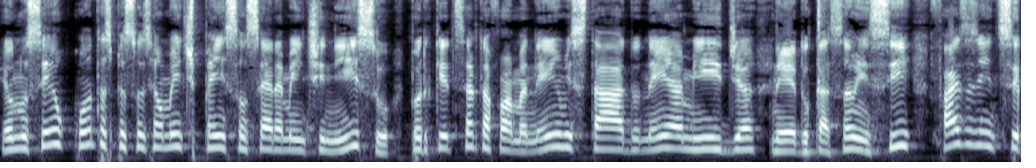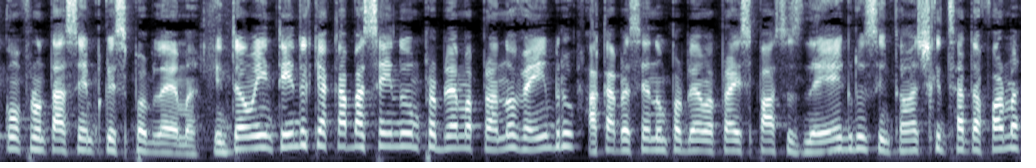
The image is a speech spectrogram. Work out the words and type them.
Eu não sei o quanto as pessoas realmente pensam seriamente nisso, porque de certa forma nem o Estado, nem a mídia, nem a educação em si faz a gente se confrontar sempre com esse problema. Então eu entendo que acaba sendo um problema para novembro, acaba sendo um problema para espaços negros. Então acho que de certa forma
